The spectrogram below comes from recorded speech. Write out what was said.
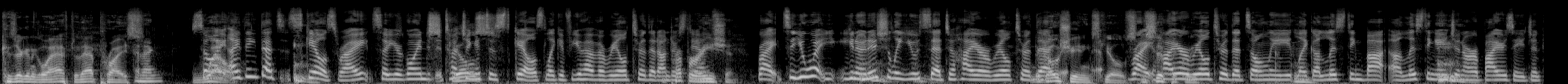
because they're going to go after that price. And I- So well. I, I think that's skills, right? So you're going to touching Skills. into skills. Like if you have a realtor that understands preparation. Right? So you were, you know, initially you said to hire a realtor that Negotiating skills, right? Hire a realtor that's only like a listing, bu- a listing agent or a buyer's agent.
